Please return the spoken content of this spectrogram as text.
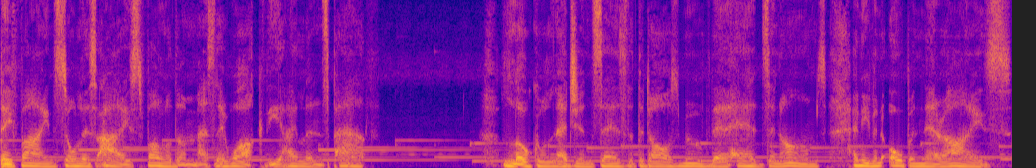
they find soulless eyes follow them as they walk the island's path. Local legend says that the dolls move their heads and arms and even open their eyes.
